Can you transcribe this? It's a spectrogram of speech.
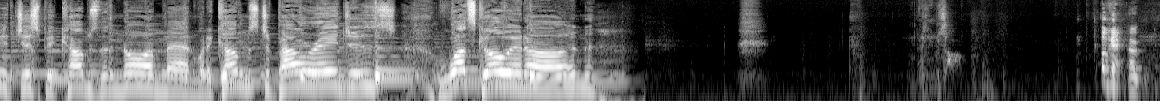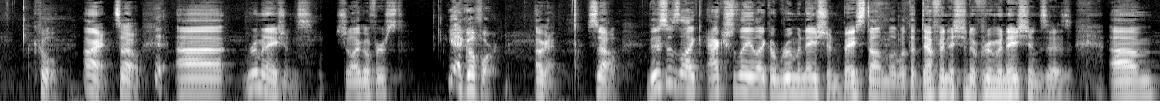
It just becomes the norm, man. When it comes to Power Rangers, what's going on? Theme song. Okay. oh, cool. All right. So, uh, ruminations. Should I go first? Yeah, go for it. Okay, so this is like actually like a rumination based on what the definition of ruminations is. Um,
